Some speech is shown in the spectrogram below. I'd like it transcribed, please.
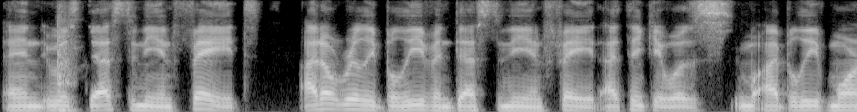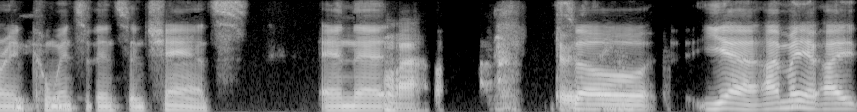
and it was destiny and fate i don't really believe in destiny and fate. I think it was i believe more in mm-hmm. coincidence and chance. And that wow. So yeah i may i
